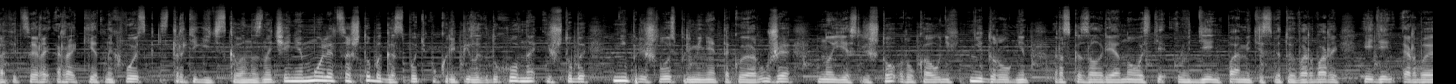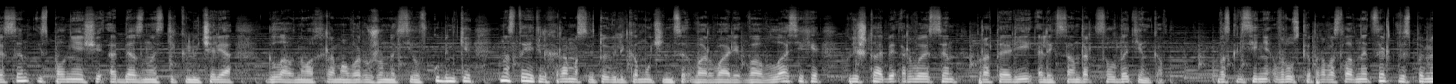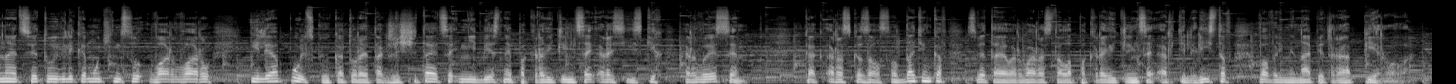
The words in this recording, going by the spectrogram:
Офицеры ракетных войск стратегического назначения молятся, чтобы Господь укрепил их духовно и чтобы не пришлось применять такое оружие, но если что, рука у них не дрогнет, рассказал РИА Новости в День памяти Святой Варвары и День РВСН, исполняющий обязанности ключаря главного храма вооруженных сил в Кубинке, настоятель храма Святой Великомученицы Варваре во Власихе при штабе РВСН протеерей Александр Солдатенков – воскресенье в Русской Православной Церкви вспоминают святую великомученицу Варвару и Леопольскую, которая также считается небесной покровительницей российских РВСН. Как рассказал Солдатенков, святая Варвара стала покровительницей артиллеристов во времена Петра I.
